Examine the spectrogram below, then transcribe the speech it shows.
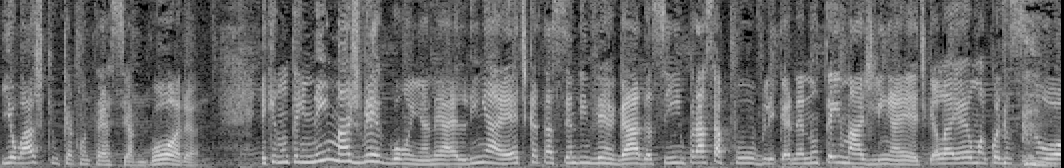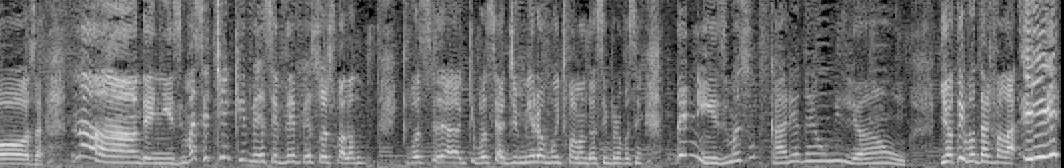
E eu acho que o que acontece agora é que não tem nem mais vergonha, né? A linha ética está sendo envergada assim em praça pública, né? Não tem mais linha ética, ela é uma coisa sinuosa. Não, Denise, mas você tinha que ver, você vê pessoas falando que você, que você admira muito falando assim pra você. Denise, mas o cara ia ganhar um milhão. E eu tenho vontade de falar, e?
